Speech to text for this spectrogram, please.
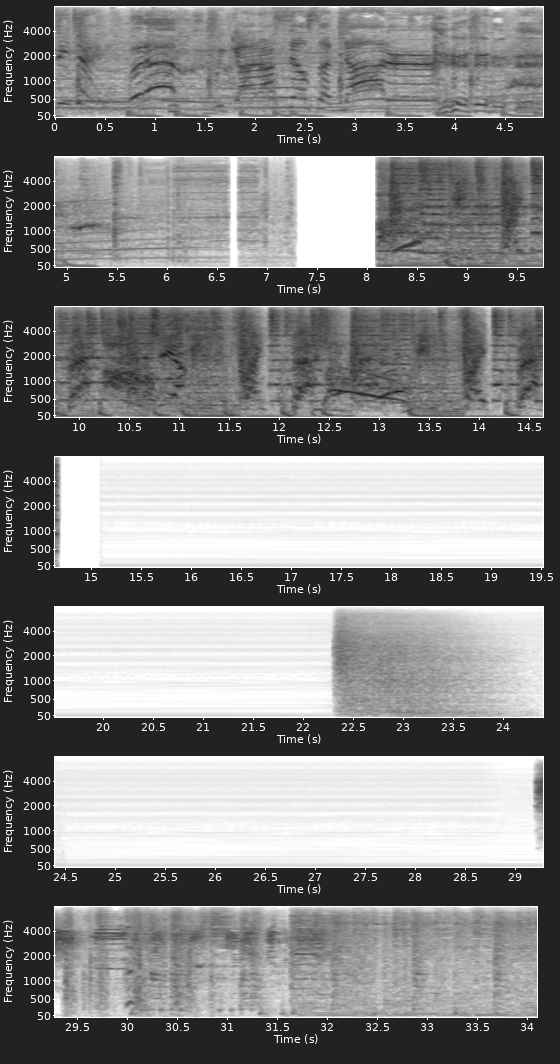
DJ! What up? We got ourselves a nodder.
